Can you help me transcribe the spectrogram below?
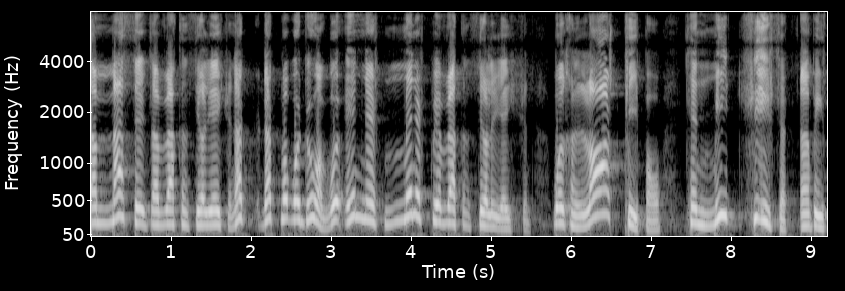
the message of reconciliation. That, that's what we're doing. We're in this ministry of reconciliation where lost people can meet Jesus and be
